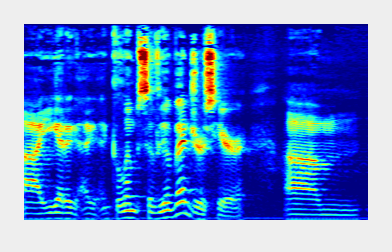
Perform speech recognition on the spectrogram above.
Uh, you get a, a, glimpse of the Avengers here. Um,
